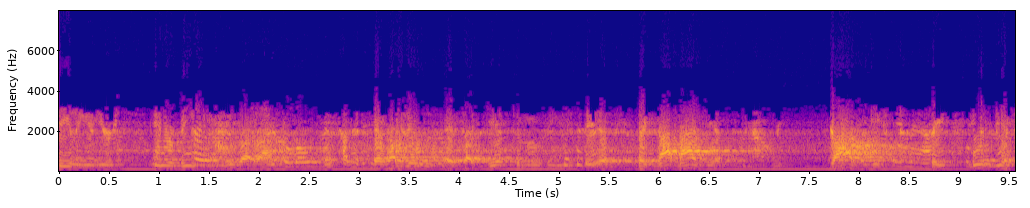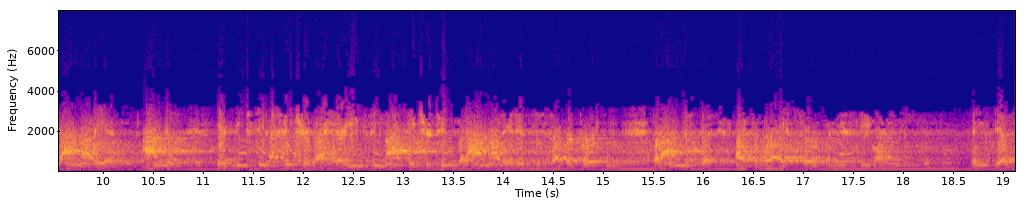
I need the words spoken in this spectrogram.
feeling in your inner being. Is that right? And what it is, it's that gift to moving. You see, it's, it's not my gift. God's gift. See, His gift. I'm not it. I'm just. It, you see the picture back there. You can see my picture too, but I'm not it. It's a separate person. But I'm just a, like the brass serpent. You see what I mean? See, just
